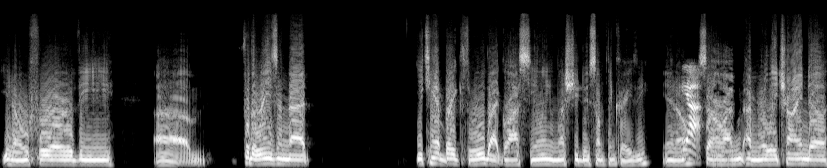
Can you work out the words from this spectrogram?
you know, for the um for the reason that you can't break through that glass ceiling unless you do something crazy, you know? Yeah. So I'm, I'm really trying to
